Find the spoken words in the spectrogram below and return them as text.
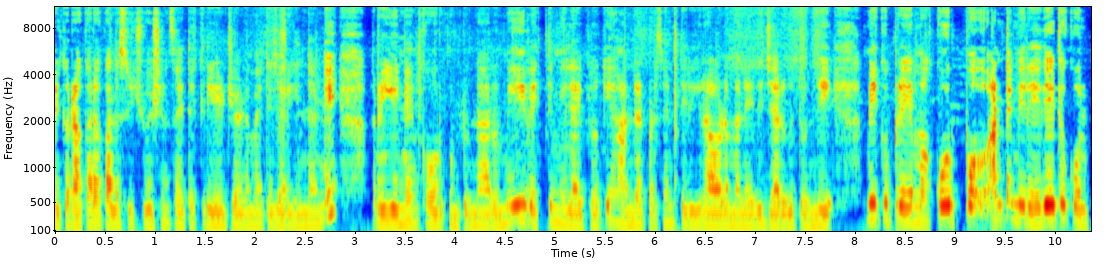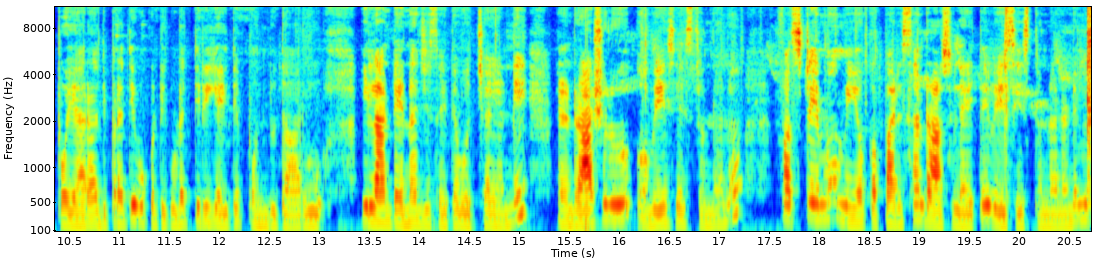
మీకు రకరకాల సిచ్యువేషన్స్ అయితే క్రియేట్ చేయడం అయితే జరిగిందండి. రీయూనియన్ కోరుకుంటున్నారు. మీ వ్యక్తి మీ లైఫ్లోకి హండ్రెడ్ పర్సెంట్ తిరిగి రావడం అనేది జరుగుతుంది. మీకు ప్రేమ కోల్పో అంటే మీరు ఏదైతే కోల్పోయారో అది ప్రతి ఒక్కటి కూడా తిరిగి అయితే పొందుతారు. ఇలాంటి ఎనర్జీస్ అయితే వచ్చాయండి. నేను రాశులు వేసేస్తున్నాను. ఫస్ట్ ఏమో మీ యొక్క పర్సన్ రాశులు అయితే వేసేస్తున్నానండి. మీ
